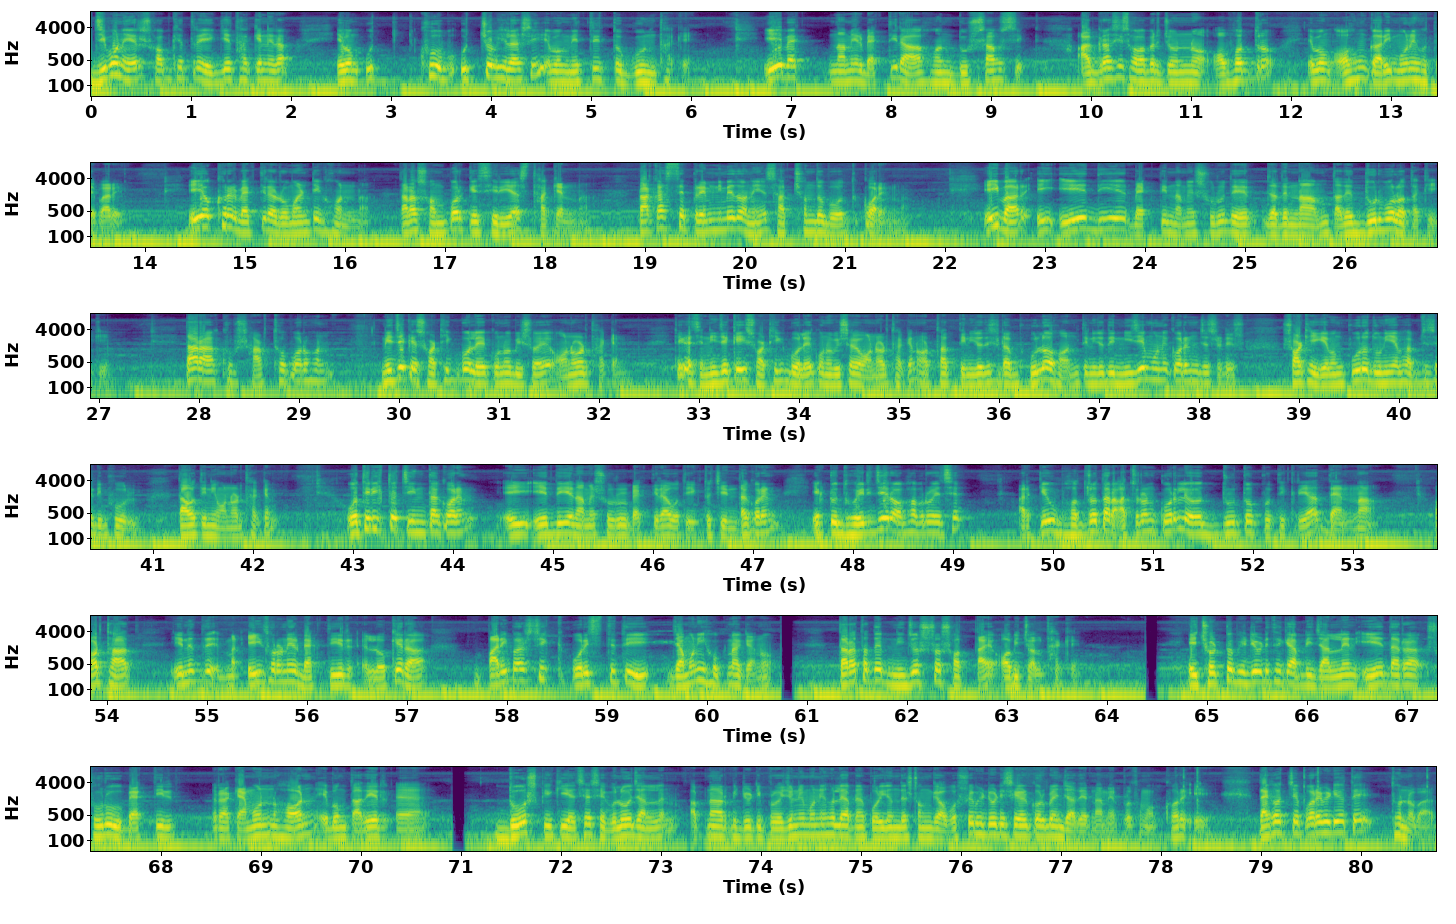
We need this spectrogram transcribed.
জীবনের সব ক্ষেত্রে এগিয়ে থাকেন এরা এবং খুব উচ্চভিলাষী এবং নেতৃত্ব গুণ থাকে। এ নামের ব্যক্তিরা হন দুঃসাহসিক, আগ্রাসী স্বভাবের জন্য অভদ্র এবং অহংকারী মনে হতে পারে। এই অক্ষরের ব্যক্তিরা রোমান্টিক হন না, তারা সম্পর্কে সিরিয়াস থাকেন না প্রাকাশ্যে প্রেম নিবেদনে স্বাচ্ছন্দ্য বোধ করেন না। এইবার এই এ দিয়ে ব্যক্তির নামে শুরুদের, যাদের নাম, তাদের দুর্বলতা কী কী? তারা খুব স্বার্থপর হন নিজেকে সঠিক বলে কোনো বিষয়ে অনড় থাকেন। ঠিক আছে? নিজেকেই সঠিক বলে কোনো বিষয়ে অনড় থাকেন। অর্থাৎ তিনি যদি সেটা ভুলও হন, তিনি যদি নিজে মনে করেন যে সেটি সঠিক এবং পুরো দুনিয়া ভাবছে সেটি ভুল, তাও তিনি অনড় থাকেন। অতিরিক্ত চিন্তা করেন, এই এ দিয়ে নামে শুরুর ব্যক্তিরা অতিরিক্ত চিন্তা করেন। একটু ধৈর্যের অভাব রয়েছে, আর কেউ ভদ্রতার আচরণ করলেও দ্রুত প্রতিক্রিয়া দেন না। অর্থাৎ এনেতে মানে এই ধরনের ব্যক্তির লোকেরা পারিপার্শ্বিক পরিস্থিতি যেমনই হোক না কেন, তারা তাদের নিজস্ব সত্তায় অবিচল থাকে। এই ছোট্ট ভিডিওটি থেকে আপনি জানলেন এ দ্বারা শুরু ব্যক্তিরা কেমন হন এবং তাদের দোষ কী কী আছে সেগুলোও জানলেন। আপনার ভিডিওটি প্রয়োজনীয় মনে হলে আপনার পরিজনদের সঙ্গে অবশ্যই ভিডিওটি শেয়ার করবেন, যাদের নামের প্রথম অক্ষর এ। দেখা হচ্ছে পরের ভিডিওতে। ধন্যবাদ।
